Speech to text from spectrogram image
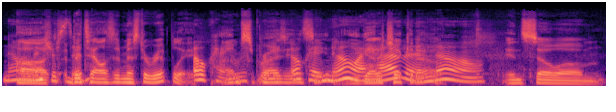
No, Uh, I'm interested. The Talented Mr. Ripley. okay, I'm Ripley. surprised you haven't Okay, seen no, it. You I gotta check it out. No, And so um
